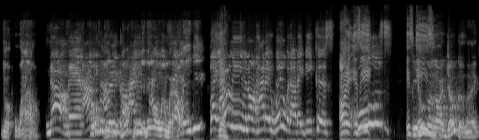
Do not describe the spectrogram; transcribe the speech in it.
Yo, wow. No, man. I don't, even- I don't even know how You you- they how gonna win without. AD? Like Yeah. I don't even know how they win without AD because Oh, it's who's it's Yeah, who's easy. gonna guard Joker? Like,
